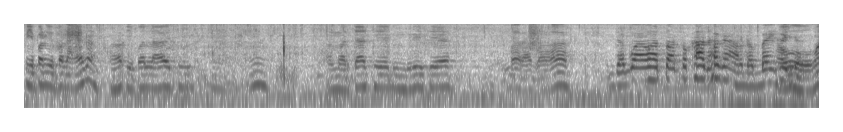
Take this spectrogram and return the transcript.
પેપર પેપર લાવ્યા છે ને? હા પેપર લાવ્યો છું. આ મરચા છે ડુંગળી છે. બરાબર. જગવાયો આવ્યો હોત તો ખાધ ડબ્બાઈ હારો ડબ્બા ખાઈ જાય. ઓહો,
